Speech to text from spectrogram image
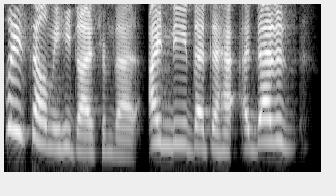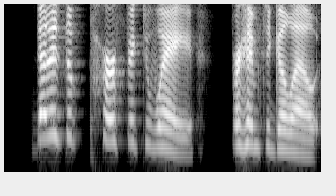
Please tell me he dies from that. I need that to happen. That is that is the perfect way for him to go out.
